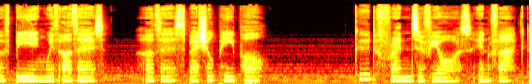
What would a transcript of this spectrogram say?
of being with others, other special people, good friends of yours, in fact.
